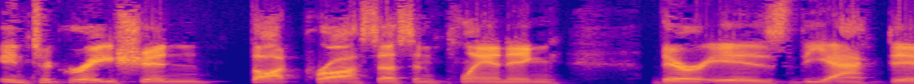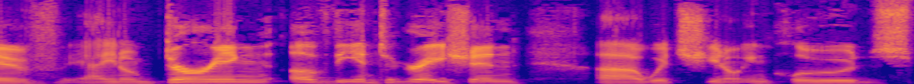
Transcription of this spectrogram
integration thought process and planning. There is the active, you know, during of the integration, uh, which you know includes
